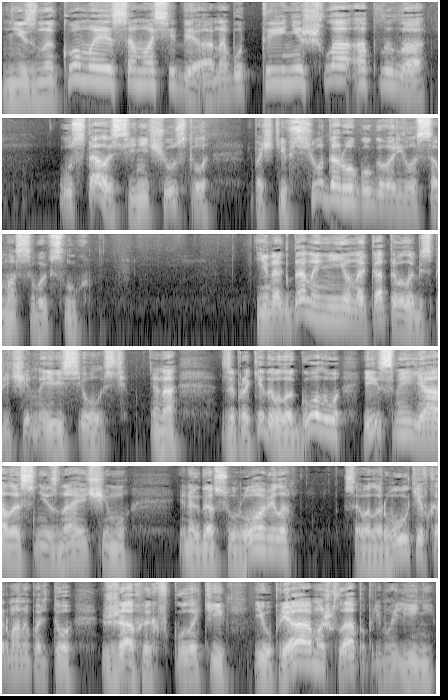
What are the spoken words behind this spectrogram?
Незнакомая сама себе, она будто и не шла, а плыла. Усталости не чувствовала и почти всю дорогу говорила сама собой вслух. Иногда на нее накатывала беспричинная веселость. Она запрокидывала голову и смеялась, не зная чему. Иногда суровила, совала руки в карманы пальто, сжав их в кулаки, и упрямо шла по прямой линии.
